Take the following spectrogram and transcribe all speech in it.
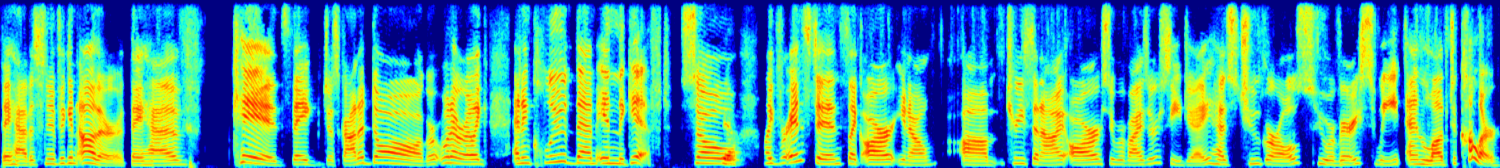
they have a significant other, they have kids, they just got a dog or whatever, like and include them in the gift. So Yeah. like for instance, like our you know um, Teresa and I, our supervisor, CJ, has two girls who are very sweet and love to color.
